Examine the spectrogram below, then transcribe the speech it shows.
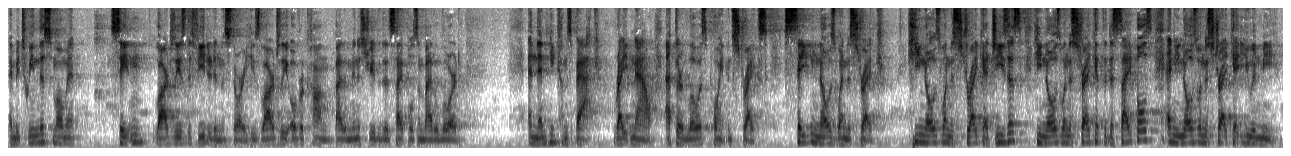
and between this moment, Satan largely is defeated in the story. He's largely overcome by the ministry of the disciples and by the Lord. And then he comes back right now at their lowest point and strikes. Satan knows when to strike. He knows when to strike at Jesus, he knows when to strike at the disciples, and he knows when to strike at you and me.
